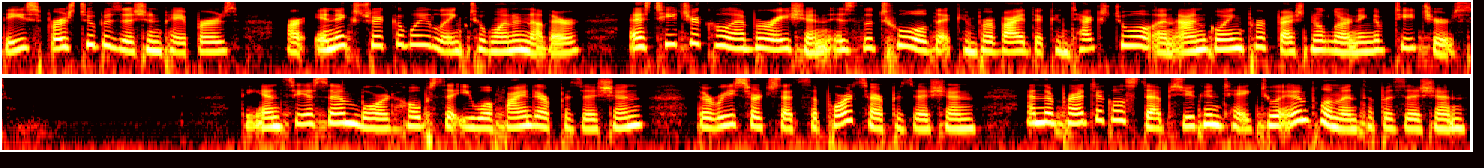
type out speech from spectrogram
These first two position papers are inextricably linked to one another, as teacher collaboration is the tool that can provide the contextual and ongoing professional learning of teachers. The NCSM board hopes that you will find our position, the research that supports our position, and the practical steps you can take to implement the position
